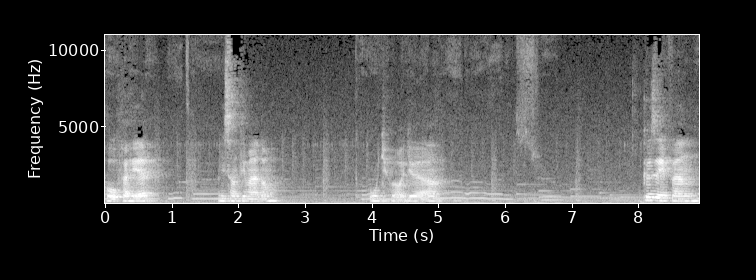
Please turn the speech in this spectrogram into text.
hófehér, viszont imádom. Úgyhogy uh, középen,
